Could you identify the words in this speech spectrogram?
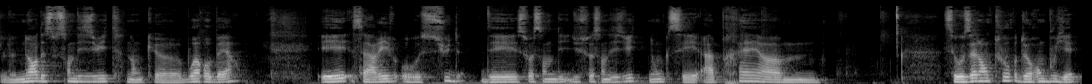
le, nord des 78, donc euh, Bois-Robert, et ça arrive au sud des 70, du 78, donc c'est après euh, c'est aux alentours de Rambouillet.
